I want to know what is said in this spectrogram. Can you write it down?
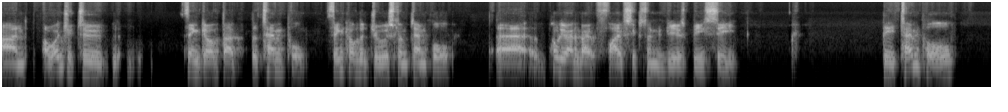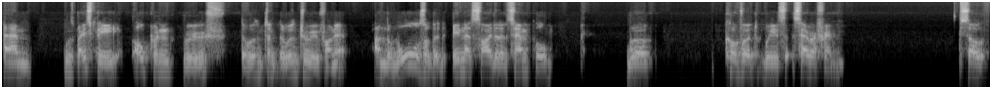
And I want you to think of that the temple. Think of the Jerusalem temple, uh, probably around about five, six hundred years BC. The temple um, was basically open roof. There wasn't a, there wasn't a roof on it, and the walls of the inner side of the temple were covered with seraphim. So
